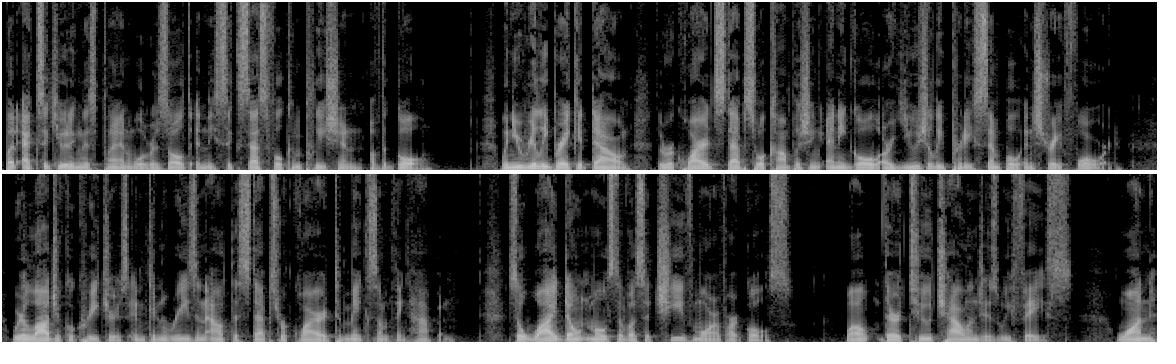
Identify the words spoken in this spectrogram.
But executing this plan will result in the successful completion of the goal. When you really break it down, the required steps to accomplishing any goal are usually pretty simple and straightforward. We're logical creatures and can reason out the steps required to make something happen. So, why don't most of us achieve more of our goals? Well, there are two challenges we face. One,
